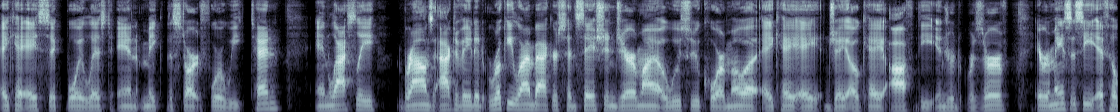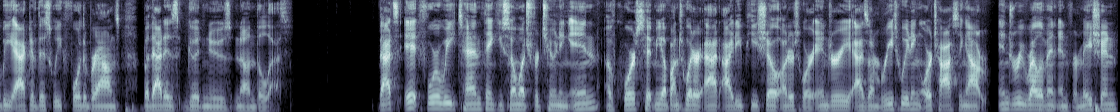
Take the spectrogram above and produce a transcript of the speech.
aka sick boy list, and make the start for week 10. And lastly, Browns activated rookie linebacker sensation Jeremiah Owusu Koramoah, aka JOK, off the injured reserve. It remains to see if he'll be active this week for the Browns, but that is good news nonetheless. That's it for week 10. Thank you so much for tuning in. Of course, hit me up on Twitter at IDP show underscore injury as I'm retweeting or tossing out injury relevant information.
